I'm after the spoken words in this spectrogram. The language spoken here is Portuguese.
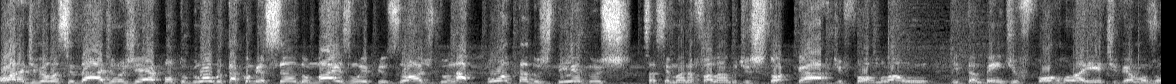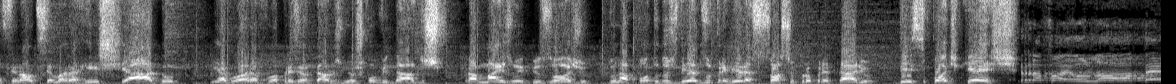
Hora de velocidade no GE. Globo está começando mais um episódio do Na Ponta dos Dedos. Essa semana falando de Stock Car, de Fórmula 1 e também de Fórmula E. Tivemos um final de semana recheado e agora vou apresentar os meus convidados para mais um episódio do Na Ponta dos Dedos. O primeiro é sócio proprietário desse podcast, Rafael Lopes.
